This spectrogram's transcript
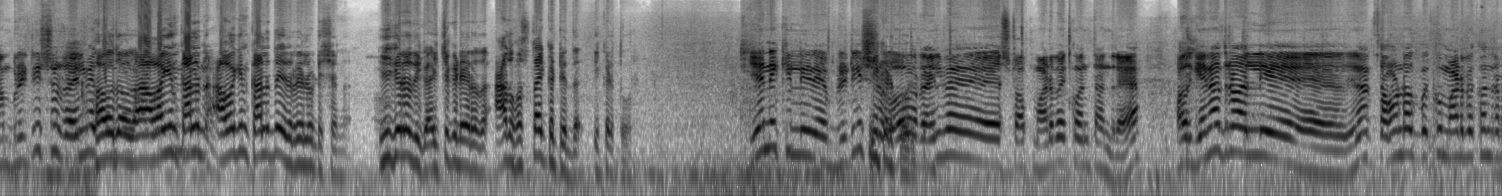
ನಮ್ಮ ಬ್ರಿಟಿಷ್ ರೈಲ್ವೆ ಹೌದೌದು ಅವಾಗಿನ ಕಾಲದ ಅವಾಗಿನ ಕಾಲದ ಇದು ರೈಲ್ವೆ ಸ್ಟೇಷನ್ ಈಗಿರೋದು ಈಗ ಈಚೆ ಕಡೆ ಇರೋದು. ಅದು ಹೊಸದಾಗಿ ಕಟ್ಟಿದ್ದ ಈ ಕಡೆ ತೋರಿ. ಏನಕ್ಕೆ ಇಲ್ಲಿ ಬ್ರಿಟಿಷ್ ಈ ಕಡೆ ತೋರಿ. ರೈಲ್ವೆ ಸ್ಟಾಪ್ ಮಾಡಬೇಕು ಅಂತಂದ್ರೆ ಅವ್ರಿಗೇನಾದ್ರೂ ಅಲ್ಲಿ ಏನಾದ್ರು ತಗೊಂಡೋಗ್ಬೇಕು ಮಾಡ್ಬೇಕು ಅಂದ್ರೆ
